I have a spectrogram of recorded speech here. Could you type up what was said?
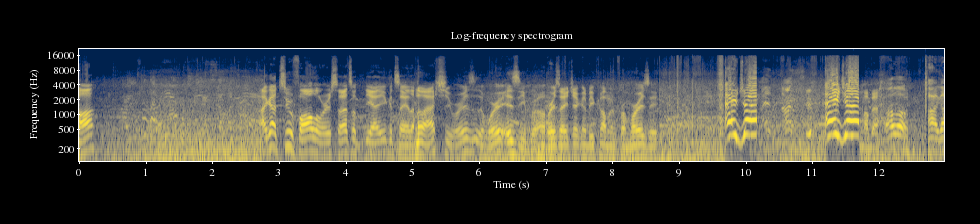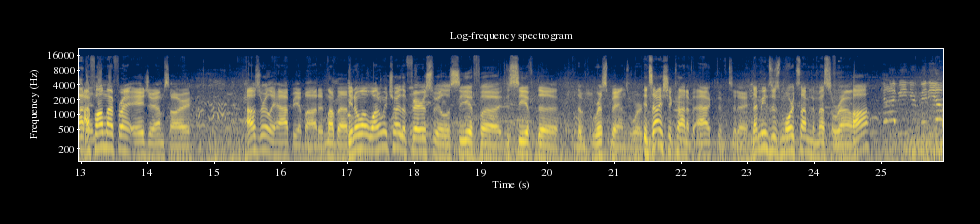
Huh? I got two followers, so that's what. Yeah, you could say that. No, actually, where is it? Where is he, bro? Where's AJ gonna be coming from? Where is he? AJ! AJ! My bad. Follow. I got I it. found my friend AJ. I'm sorry. I was really happy about it. My bad. You know what? Why don't we try the Ferris wheel to see if uh, to see if the the wristbands work? It's actually kind of active today. That means there's more time to mess around. Huh? Can I be in your video?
